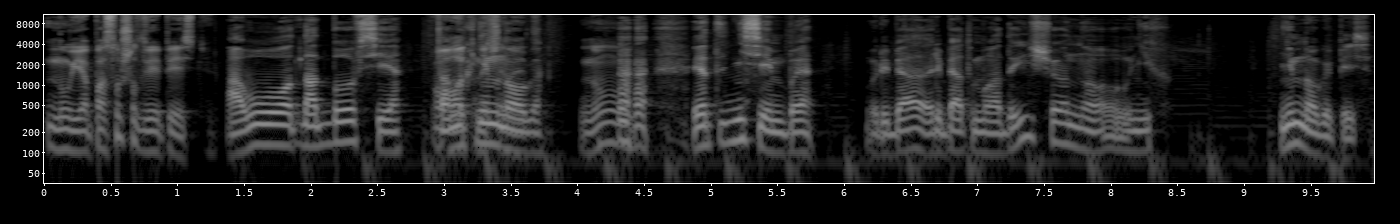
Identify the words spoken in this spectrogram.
Ну, я послушал две песни. А вот, надо было все. Там Вот их немного. Ну, Это не 7Б. У ребят, ребята молодые еще, но у них немного песен.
